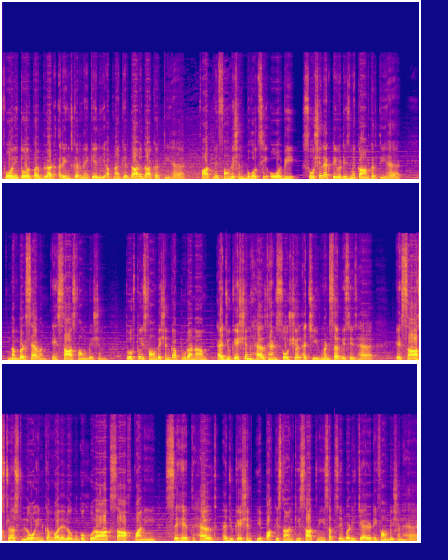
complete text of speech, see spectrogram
فوری طور پر بلڈ ارینج کرنے کے لیے اپنا کردار ادا کرتی ہے۔ فاطمد فاؤنڈیشن بہت سی اور بھی سوشل ایکٹیویٹیز میں کام کرتی ہے۔ نمبر سیون، احساس فاؤنڈیشن دوستو، اس فاؤنڈیشن کا پورا نام education health and social achievement services ہے۔ احساس ٹرسٹ لو انکم والے لوگوں کو خوراک، صاف پانی، صحت ہیلتھ ایجوکیشن یہ پاکستان کی ساتویں سب سے بڑی چیریٹی فاؤنڈیشن ہے۔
